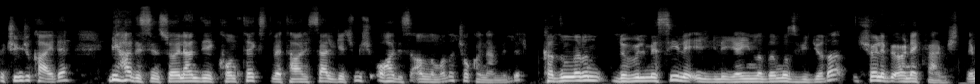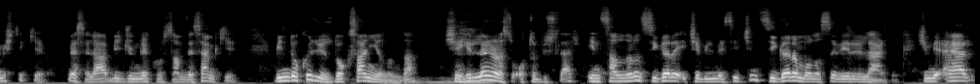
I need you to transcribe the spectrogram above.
Üçüncü kaide bir hadisin söylendiği kontekst ve tarihsel geçmiş o hadisi anlamada çok önemlidir. Kadınların dövülmesiyle ilgili yayınladığımız videoda şöyle bir örnek vermiştik. Demiştik ki mesela bir cümle kursam desem ki 1990 yılında şehirler arası otobüsler insanların sigara içebilmesi için sigara molası verirlerdi. Şimdi eğer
